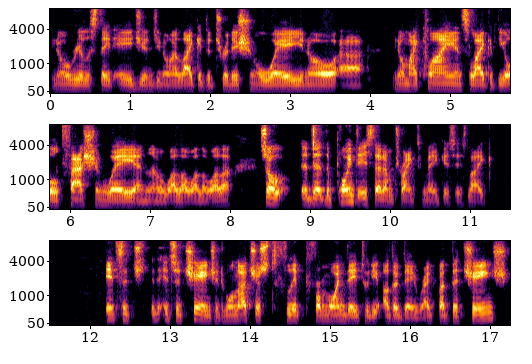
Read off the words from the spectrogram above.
you know real estate agent you know i like it the traditional way you know uh, you know my clients like it the old fashioned way and uh, walla walla walla so uh, the, the point is that i'm trying to make is is like it's a it's a change. It will not just flip from one day to the other day right? But the change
